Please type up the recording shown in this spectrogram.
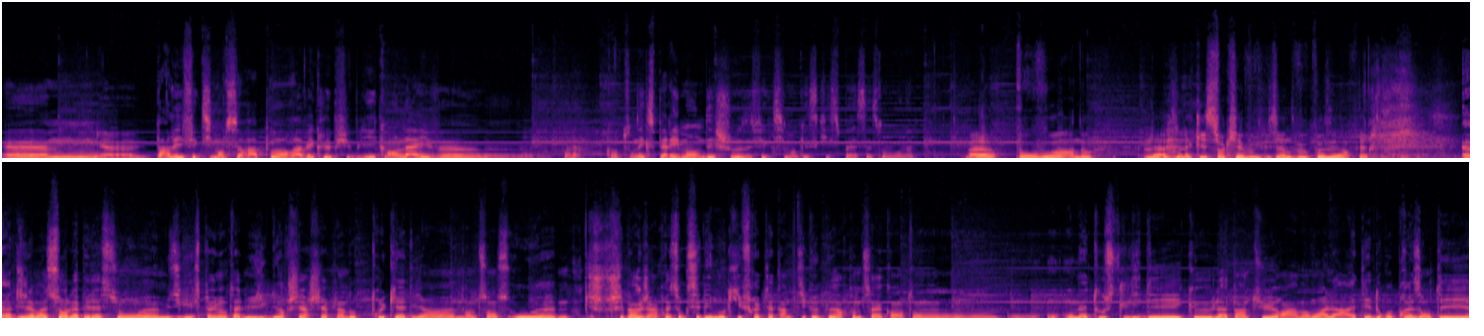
parler effectivement de ce rapport avec le public en live. voilà, quand on expérimente des choses, effectivement, qu'est-ce qui se passe? À ce moment-là Bah Alors pour vous Arnaud, la, la question qu'elle vient de vous poser en fait. Alors déjà moi sur l'appellation euh, musique expérimentale, musique de recherche, il y a plein d'autres trucs à dire euh, dans le sens où euh, je sais pas, j'ai l'impression que c'est des mots qui feraient peut-être un petit peu peur comme ça quand on, on, a tous l'idée que la peinture à un moment elle a arrêté de représenter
